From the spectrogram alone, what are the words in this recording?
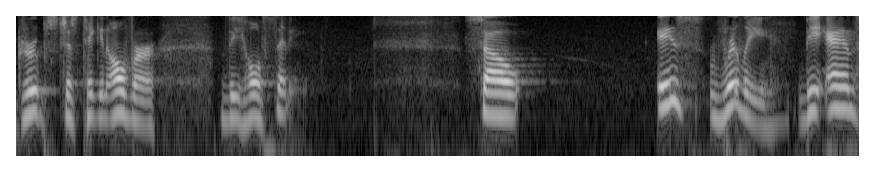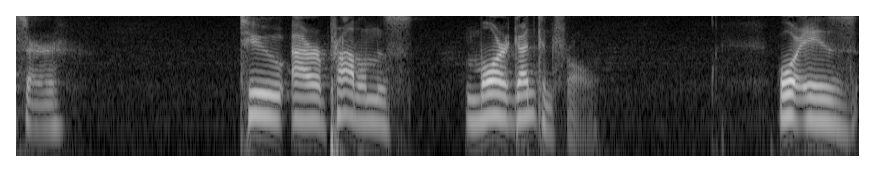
groups just taking over the whole city. So, is really the answer to our problems more gun control? Or is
